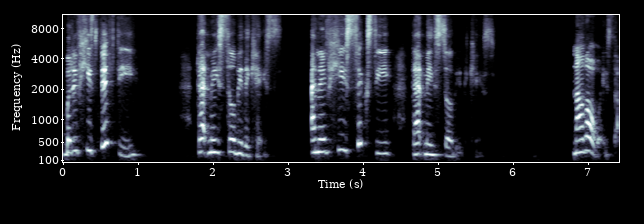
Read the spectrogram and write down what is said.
But if he's 50, that may still be the case. And if he's 60, that may still be the case. Not always, though.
